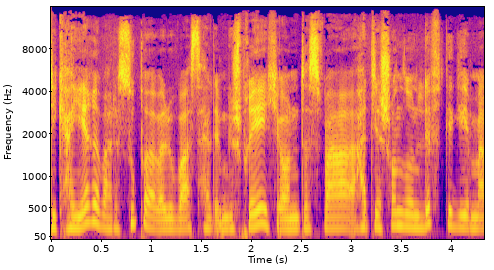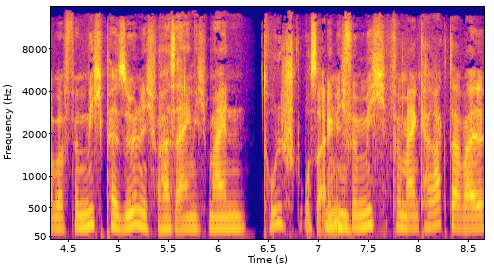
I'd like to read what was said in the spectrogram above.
die Karriere war das super, weil du warst halt im Gespräch und das war, hat dir schon so einen Lift gegeben. Aber für mich persönlich war es eigentlich mein Todesstoß eigentlich Mhm. für mich, für meinen Charakter, weil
